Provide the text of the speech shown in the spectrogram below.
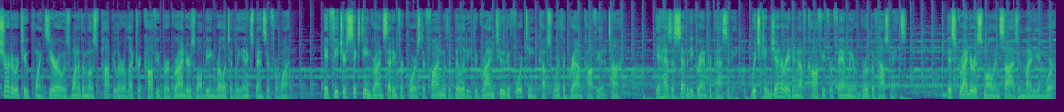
Shardor 2.0 is one of the most popular electric coffee burr grinders while being relatively inexpensive for one. It features 16 grind setting for coarse to fine with ability to grind 2 to 14 cups worth of ground coffee at a time. It has a 70 gram capacity, which can generate enough coffee for family or group of housemates. This grinder is small in size and mighty in work.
